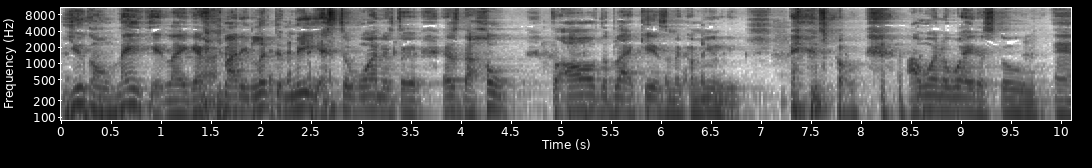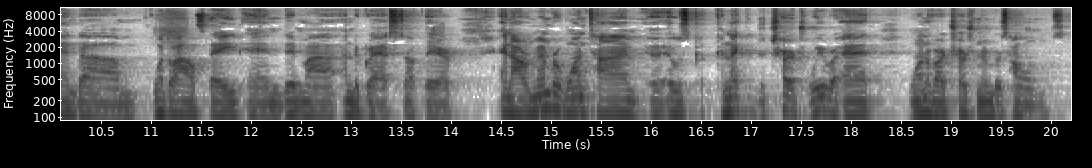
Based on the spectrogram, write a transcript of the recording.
you gonna make it. Like everybody looked at me as the one as the as the hope for all the black kids in the community. And so I went away to school and um, went to Ohio State and did my undergrad stuff there. And I remember one time it was connected to church. We were at one of our church members' homes,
